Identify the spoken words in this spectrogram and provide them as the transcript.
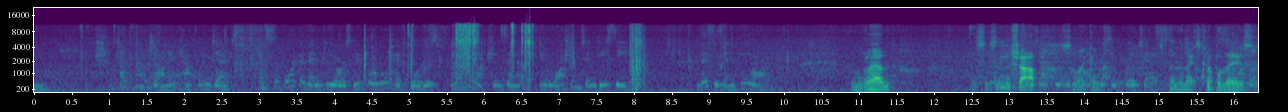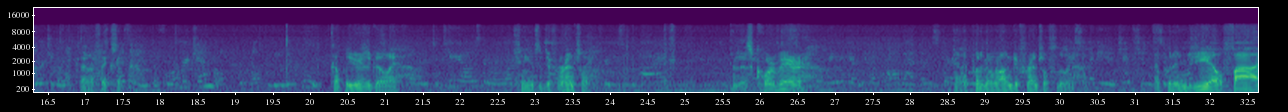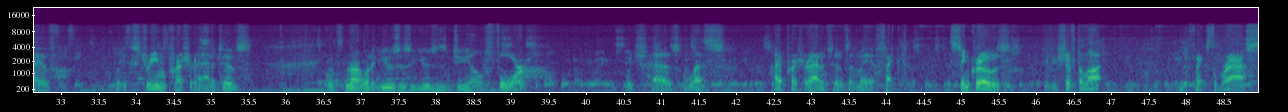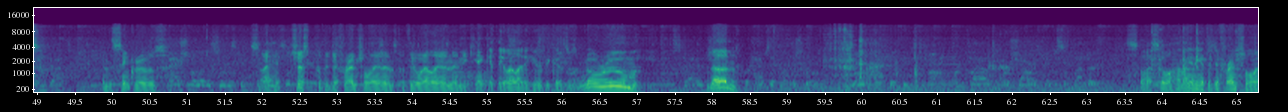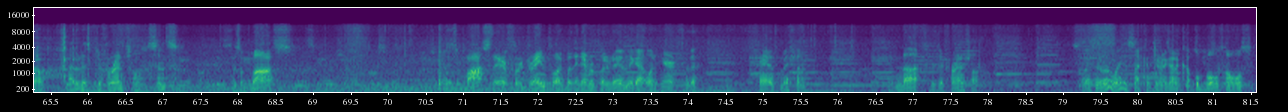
And from John and Catherine Debs, in support of NPR's new global headquarters and production center in Washington, D.C. This is NPR. I'm glad this is in the shop so I can spend the next couple days trying to fix it. A couple years ago I changed the differential in this Corvair and I put in the wrong differential fluid. I put in GL5 with extreme pressure additives. That's not what it uses. It uses GL4, which has less high pressure additives that may affect the synchros. If you shift a lot, it affects the brass and the synchros. So I had just put the differential in and put the oil in, and you can't get the oil out of here because there's no room. None. So I said, well, how am I going to get the differential oil out of this differential since there's a boss there's a boss there for a drain plug, but they never put it in. They got one here for the transmission, but not for the differential. So I said, oh, wait a second here. I got a couple bolt holes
